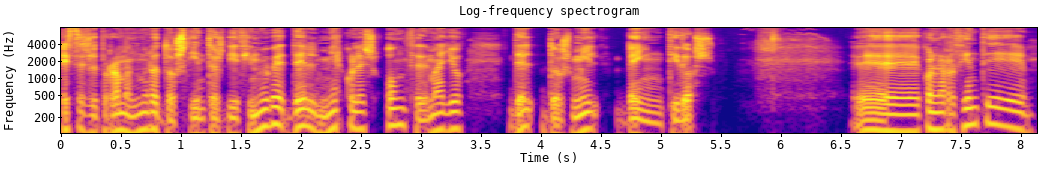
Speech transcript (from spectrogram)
Este es el programa número 219 del miércoles 11 de mayo del 2022. Eh, con la reciente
